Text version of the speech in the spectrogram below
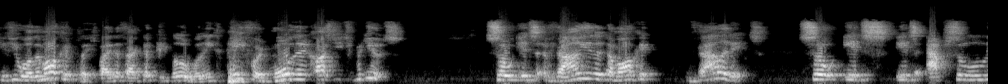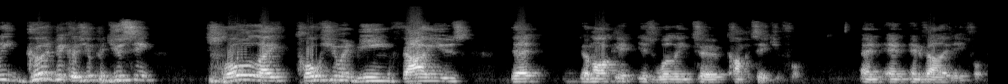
if you will, the marketplace, by the fact that people are willing to pay for it more than it costs you to produce. So it's a value that the market validates. So it's it's absolutely good because you're producing pro-life, pro-human being values that the market is willing to compensate you for and, and, and validate for.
